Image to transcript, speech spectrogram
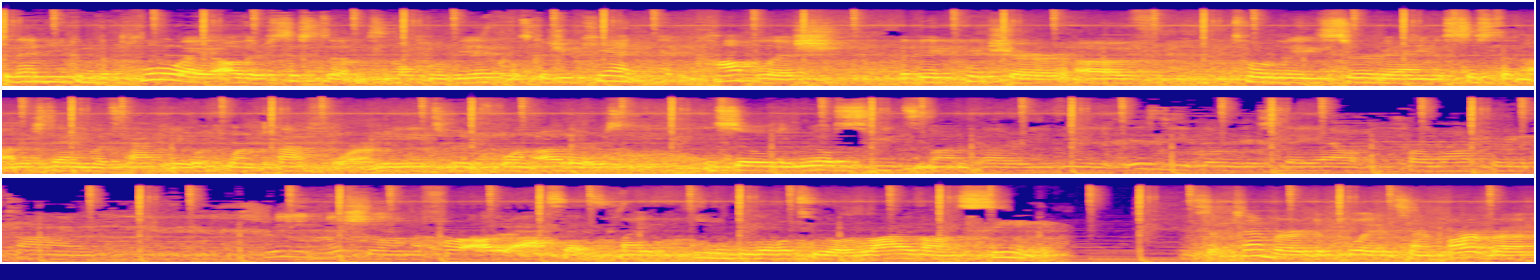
So then you can deploy other systems, multiple vehicles, because you can't accomplish the big picture of totally surveying a system and understanding what's happening with one platform. You need to inform others. And so the real sweet spot of other assets might even be able to arrive on scene. In September, deployed in Santa Barbara,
